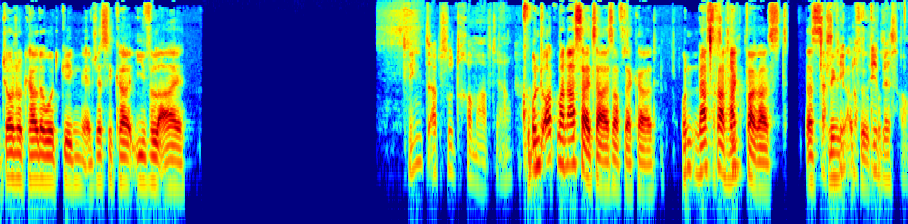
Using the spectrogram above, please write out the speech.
Jojo Calderwood gegen Jessica Evil Eye. Klingt absolut traumhaft, ja. Und Ottman Assaita ist auf der Card. Und Nasrat Hakparast. Das, das klingt, klingt absolut viel besser.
